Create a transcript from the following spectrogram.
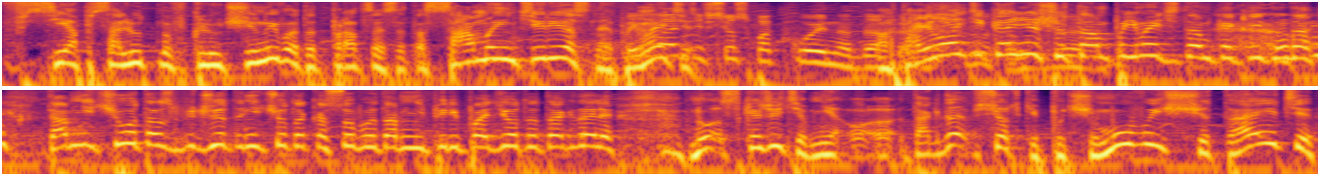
все абсолютно включены в этот процесс. Это самое интересное, В понимаете? Таиланде все спокойно, да. А в Таиланде, конечно, да. там, понимаете, там какие-то, да, там ничего там с бюджета, ничего так особо там не перепадет и так далее. Но скажите мне, э, тогда все-таки, почему вы считаете,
